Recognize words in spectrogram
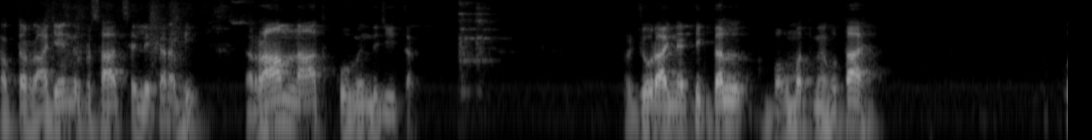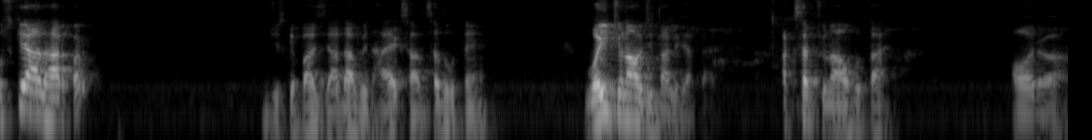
डॉक्टर राजेंद्र प्रसाद से लेकर अभी रामनाथ कोविंद जी तक, जो राजनीतिक दल बहुमत में होता है, उसके आधार पर जिसके पास ज़्यादा विधायक सांसद होते हैं, वही चुनाव जिता ले जाता है। अक्सर चुनाव होता है और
